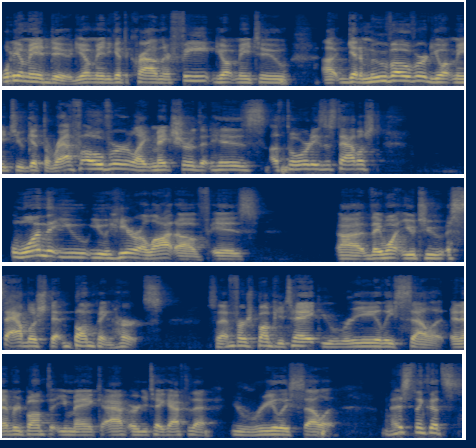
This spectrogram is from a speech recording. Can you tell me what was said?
what do you want me to do? Do you want me to get the crowd on their feet? Do you want me to uh, get a move over? Do you want me to get the ref over? Like make sure that his authority is established. One that you you hear a lot of is uh, they want you to establish that bumping hurts. So that first bump you take you really sell it. And every bump that you make af- or you take after that you really sell it I just think that's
